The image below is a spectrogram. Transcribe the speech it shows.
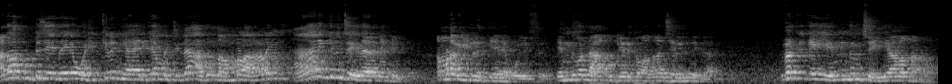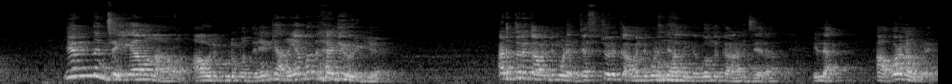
അത് ആ കുട്ടി ചെയ്തതിനെ ഒരിക്കലും ന്യായീകരിക്കാൻ പറ്റില്ല. അത് നമ്മളാണെങ്കിൽ ആരെങ്കിലും ചെയ്തായിരുന്നെങ്കിൽ നമ്മുടെ വീട്ടിലെത്തിയാലേ പോലീസ്? എന്തുകൊണ്ട് ആ കുട്ടിയെടുക്ക് മാത്രം ചെല്ലുന്നില്ല? കൈ എന്തും ചെയ്യാമെന്നാണോ? എന്തും ചെയ്യാമെന്നാണോ ആ ഒരു കുടുംബത്തിന്? എനിക്ക് അറിയാൻ പറ്റാണ്ട് ചോദിക്കുക. അടുത്തൊരു കമന്റും കൂടെ ജസ്റ്റ് ഒരു കമന്റ് കൂടെ ഞാൻ നിങ്ങൾക്ക് ഒന്ന് കാണിച്ചു തരാം. ഇല്ല. ആ ഒരെണ്ണം കൂടെ.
